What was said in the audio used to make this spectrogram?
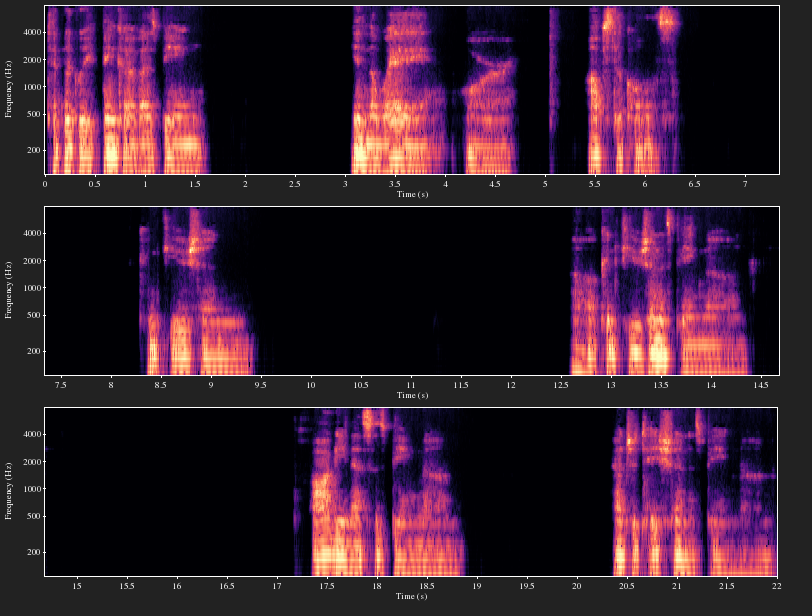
typically think of as being in the way or obstacles, confusion. Oh, confusion is being known. Fogginess is being known. Agitation is being known.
